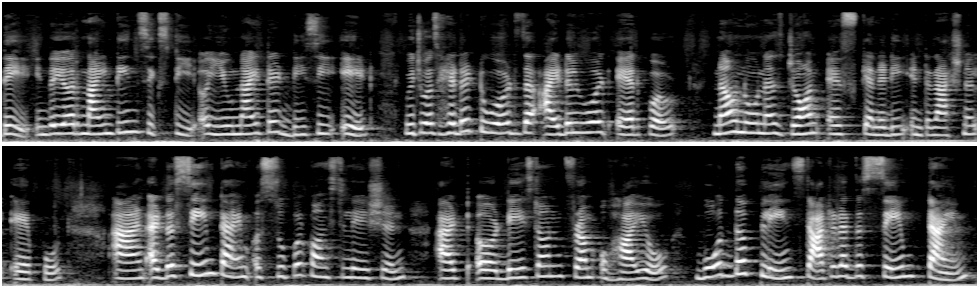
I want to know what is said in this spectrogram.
day in the year 1960, a United DC 8 which was headed towards the Idlewild Airport, now known as John F. Kennedy International Airport, and at the same time, a super constellation at uh, Dayton from Ohio. Both the planes started at the same time,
